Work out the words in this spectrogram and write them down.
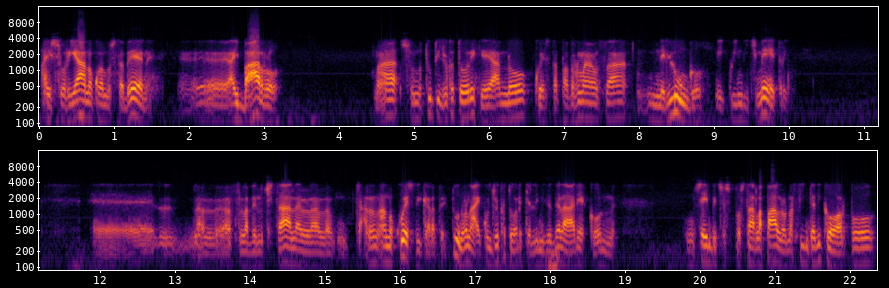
hai Soriano quando sta bene, eh, hai Barro, ma sono tutti giocatori che hanno questa padronanza nel lungo, nei 15 metri. Eh, la, la, la, velocità la, hanno questo di carattere. Tu non hai quel giocatore che al limite dell'aria con un semplice spostare la palla, una finta di corpo,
